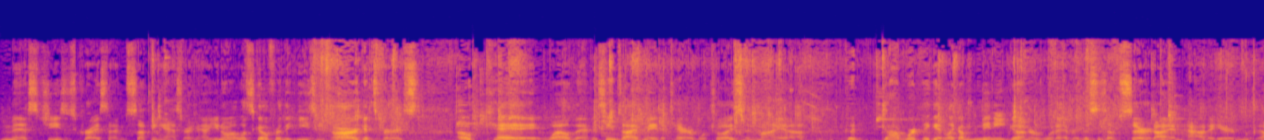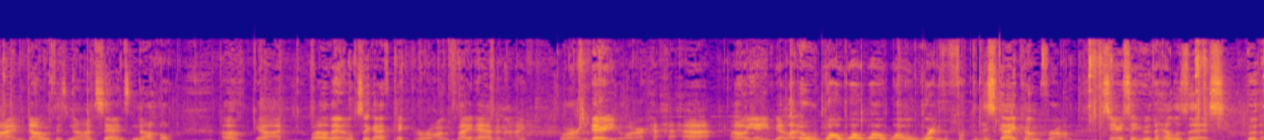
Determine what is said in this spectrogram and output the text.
missed. Jesus Christ, I'm sucking ass right now. You know what, let's go for the easy targets first. Okay, well then, it seems I've made a terrible choice in my, uh... Good God, where'd they get, like, a minigun or whatever? This is absurd. I am out of here. I am done with this nonsense. No. Oh, God. Well then, it looks like I've picked the wrong fight, haven't I? Where are you? There you are. Ha ha ha. Oh yeah, you've got like. Oh whoa whoa whoa whoa! Where the fuck did this guy come from? Seriously, who the hell is this? Who the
